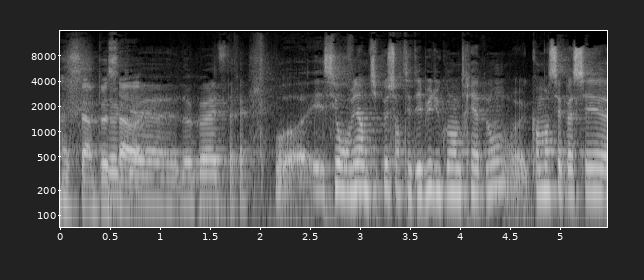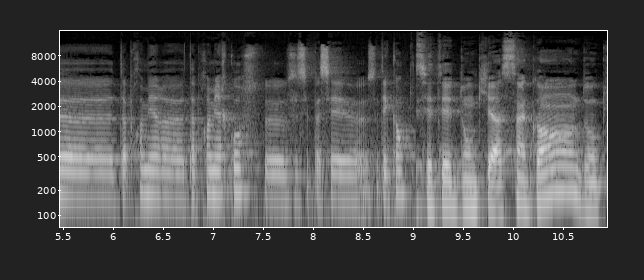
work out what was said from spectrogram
c'est un peu donc, ça. Ouais. Euh, donc, ouais, tout à fait. Et si on revient un petit peu sur tes débuts du coup dans le triathlon, euh, comment s'est passé ta, première, ta première course Ça s'est passé, c'était quand? C'était donc il y a 5 ans, donc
